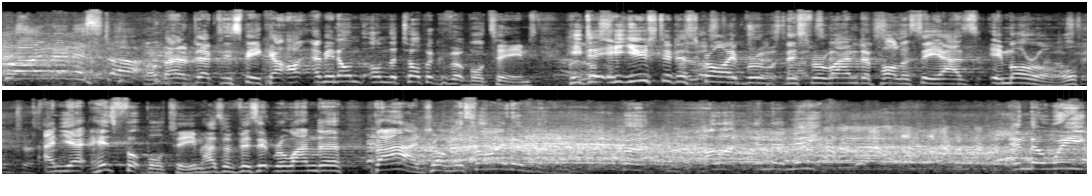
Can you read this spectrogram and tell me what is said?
Prime Minister. Well, Madam Deputy Speaker, I, I, mean, on, on the topic of football teams, he, did, he used to describe Ru- this Rwanda policy as immoral, and yet his football team has a Visit Rwanda badge on the side of them. But I like, in the meet, in the week,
